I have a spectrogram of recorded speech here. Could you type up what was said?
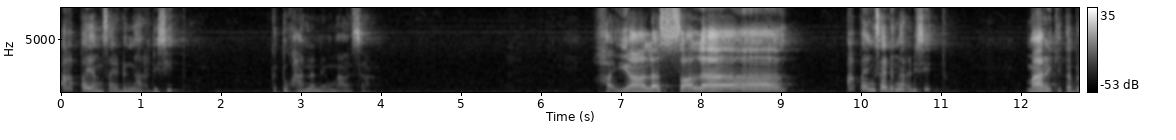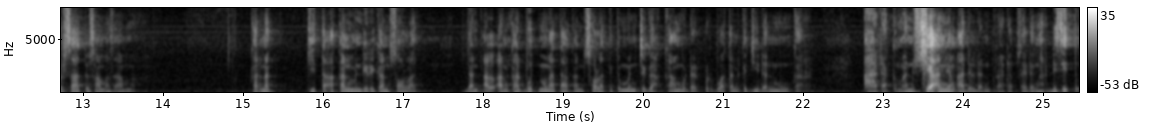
Apa yang saya dengar di situ? Ketuhanan yang Maha Esa Hayyalas salah. Apa yang saya dengar di situ? Mari kita bersatu sama-sama. Karena kita akan mendirikan sholat. Dan Al-Ankabut mengatakan sholat itu mencegah kamu dari perbuatan keji dan mungkar. Ada kemanusiaan yang adil dan beradab. Saya dengar di situ.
